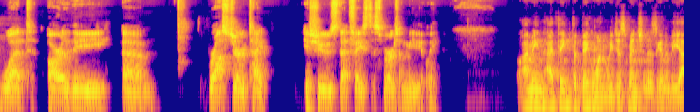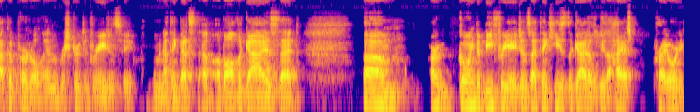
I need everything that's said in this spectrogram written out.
What are the um, roster type issues that face the Spurs immediately? I mean, I think the big one we just mentioned is going to be Jakob Poeltl and restricted free agency. I mean, I think that's of, of all the guys that um, are going to be free agents. I think he's the guy that will be the highest priority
